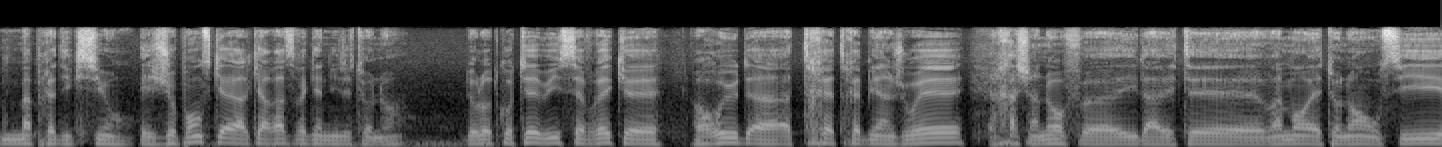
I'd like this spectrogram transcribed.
ma prédiction. Et je pense qu'Alcaraz va gagner les tournois. De l'autre côté, oui, c'est vrai que Rude a très très bien joué. Khachanov, euh, il a été vraiment étonnant aussi.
